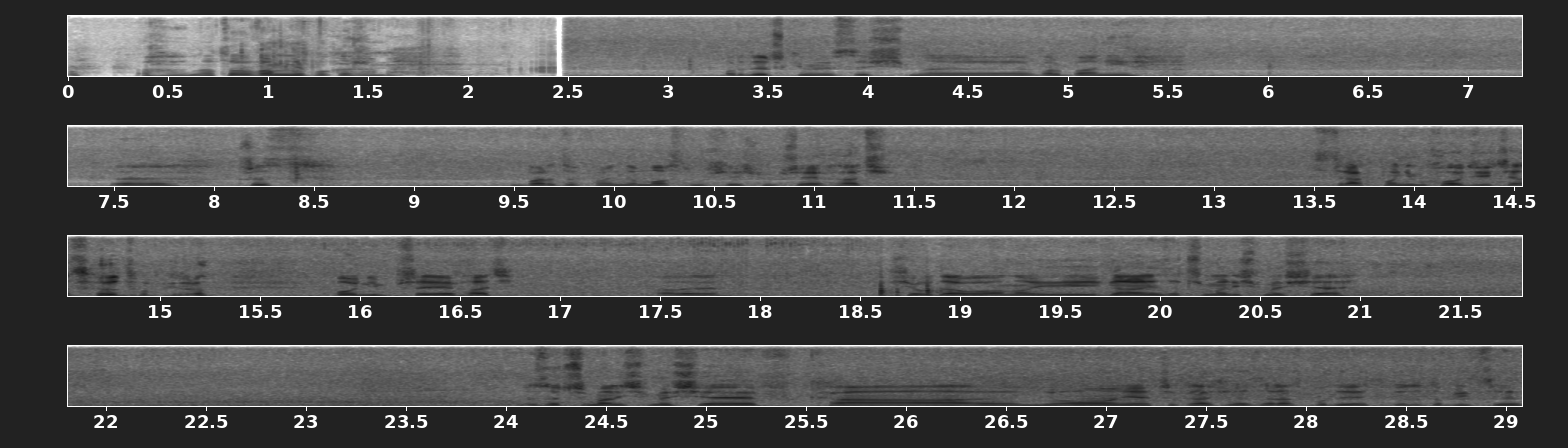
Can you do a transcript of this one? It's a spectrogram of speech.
Aha, no to wam nie pokażemy. Mordeczki, my jesteśmy w Albanii. E, przez bardzo fajny most musieliśmy przejechać. Strach po nim chodzić, a co dopiero po nim przejechać. Ale się udało. No i generalnie zatrzymaliśmy się zatrzymaliśmy się w kanionie. Czekajcie, zaraz podjedę tylko do tablicy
